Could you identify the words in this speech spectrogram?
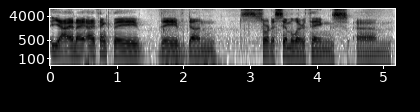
Yeah, and I, I think they they've done sort of similar things um,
